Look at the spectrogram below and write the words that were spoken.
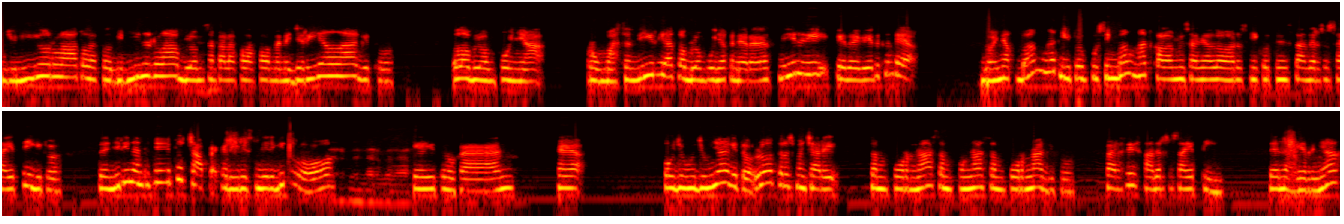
junior lah atau level beginner lah, belum sampai level-level manajerial lah gitu. Lo belum punya rumah sendiri atau belum punya kendaraan sendiri gitu-gitu kan kayak banyak banget gitu pusing banget kalau misalnya lo harus ngikutin standar society gitu dan jadi nantinya itu capek ke diri sendiri gitu loh benar, benar, benar. kayak gitu kan kayak ujung-ujungnya gitu lo terus mencari sempurna sempurna sempurna gitu. Versi standar society. Dan akhirnya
